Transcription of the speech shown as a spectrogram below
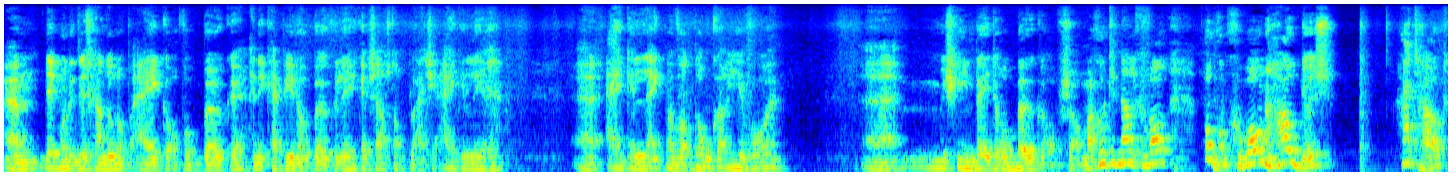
Um, dit moet ik dus gaan doen op eiken of op beuken. En ik heb hier nog beuken liggen, ik heb zelfs nog een plaatje eiken liggen. eiken lijkt me wat donker hiervoor. misschien beter op beuken of zo. Maar goed, in elk geval, ook op gewoon hout dus hardhout.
